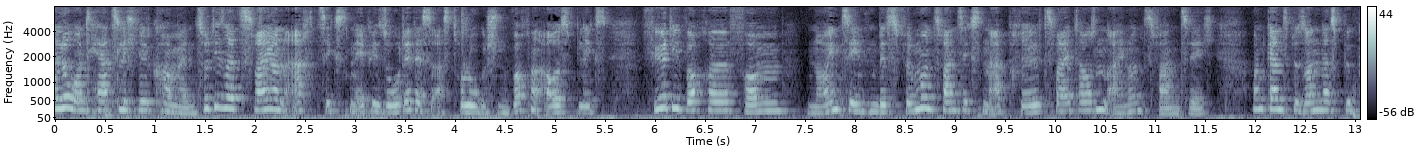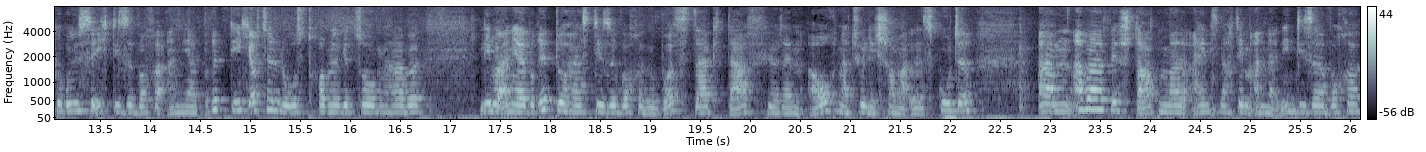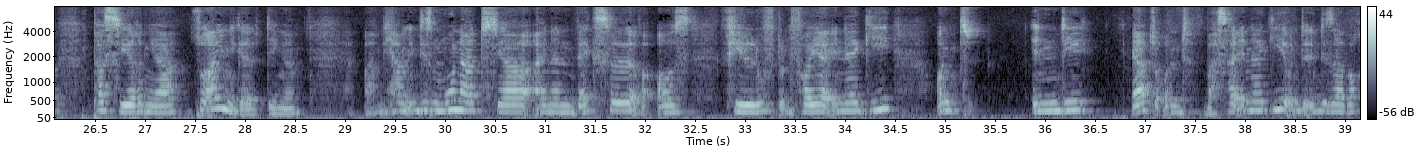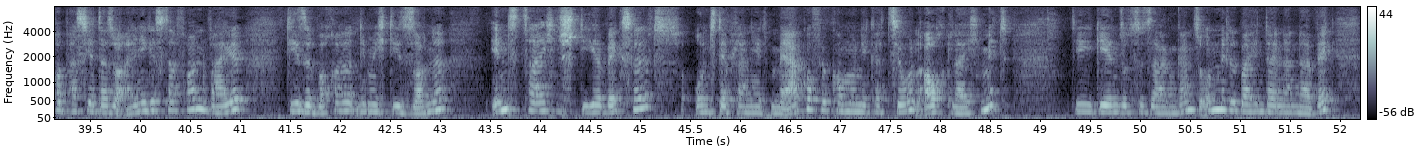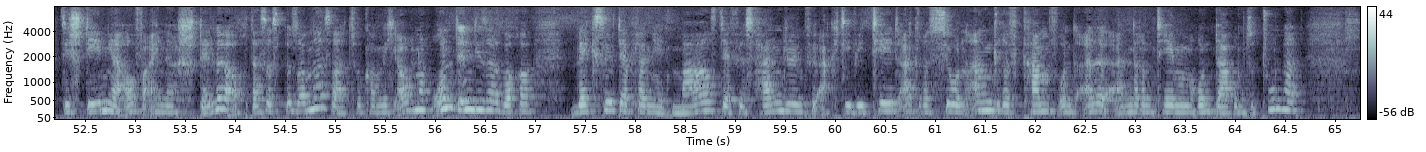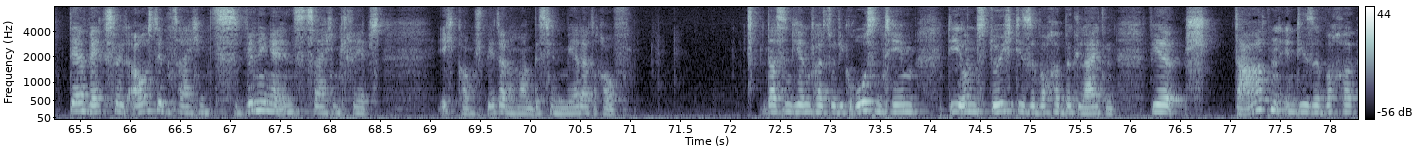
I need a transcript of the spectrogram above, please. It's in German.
Hallo und herzlich willkommen zu dieser 82. Episode des astrologischen Wochenausblicks für die Woche vom 19. bis 25. April 2021. Und ganz besonders begrüße ich diese Woche Anja Britt, die ich aus der Lostrommel gezogen habe. Liebe Anja Britt, du hast diese Woche Geburtstag, dafür dann auch natürlich schon mal alles Gute. Ähm, aber wir starten mal eins nach dem anderen. In dieser Woche passieren ja so einige Dinge. Ähm, wir haben in diesem Monat ja einen Wechsel aus viel Luft- und Feuerenergie und in die Erd- und Wasserenergie. Und in dieser Woche passiert da so einiges davon, weil diese Woche nämlich die Sonne ins Zeichen Stier wechselt und der Planet Merkur für Kommunikation auch gleich mit. Die gehen sozusagen ganz unmittelbar hintereinander weg. Sie stehen ja auf einer Stelle, auch das ist besonders, dazu komme ich auch noch. Und in dieser Woche wechselt der Planet Mars, der fürs Handeln, für Aktivität, Aggression, Angriff, Kampf und alle anderen Themen rund darum zu tun hat, der wechselt aus dem Zeichen Zwillinge ins Zeichen Krebs. Ich komme später noch mal ein bisschen mehr darauf. Das sind jedenfalls so die großen Themen, die uns durch diese Woche begleiten. Wir starten in diese Woche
